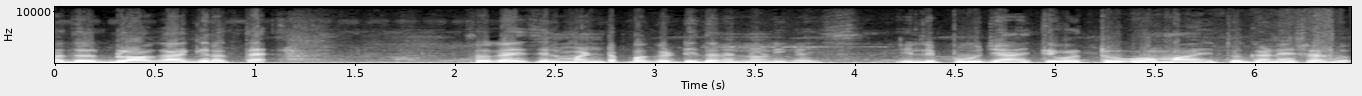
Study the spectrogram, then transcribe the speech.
ಅದು ಬ್ಲಾಗ್ ಆಗಿರುತ್ತೆ. ಸೊ ಗೈಸ್ ಇಲ್ಲಿ ಮಂಟಪ ಕಟ್ಟಿದ್ದಾರೆ ನೋಡಿ ಗೈಸ್ ಇಲ್ಲಿ ಪೂಜೆ ಆಯ್ತು ಇವತ್ತು, ಹೋಮ ಆಯಿತು ಗಣೇಶದು.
